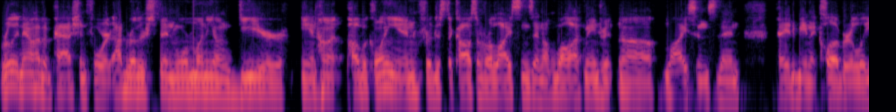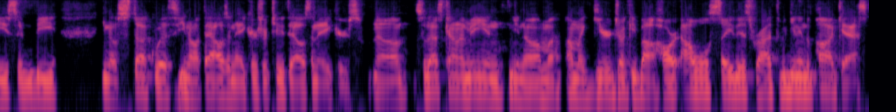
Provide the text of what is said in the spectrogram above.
really now have a passion for it. I'd rather spend more money on gear and hunt public land for just the cost of our license and a wildlife management uh, license than pay to be in a club or lease and be you know stuck with you know a thousand acres or two thousand acres. Um, so that's kind of me, and you know I'm a I'm a gear junkie by heart. I will say this right at the beginning of the podcast:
